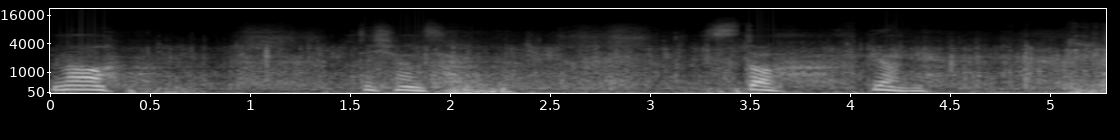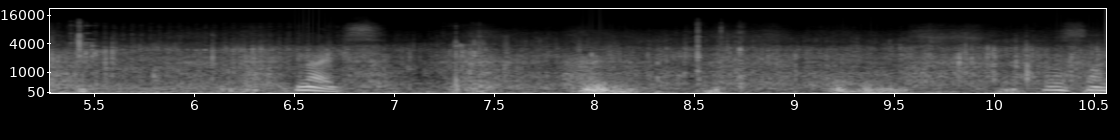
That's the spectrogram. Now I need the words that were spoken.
No. 1100 w pionie. Nice. Tu są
